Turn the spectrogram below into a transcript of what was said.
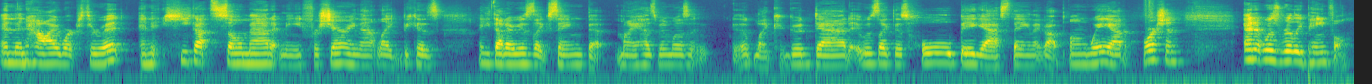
and then how I worked through it and it, he got so mad at me for sharing that like because he thought I was like saying that my husband wasn't like a good dad. It was like this whole big ass thing that got blown way out of proportion and it was really painful.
